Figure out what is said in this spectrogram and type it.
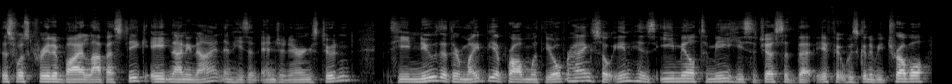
This was created by Lapastique 899 and he's an engineering student. He knew that there might be a problem with the overhang, so in his email to me, he suggested that if it was going to be trouble,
